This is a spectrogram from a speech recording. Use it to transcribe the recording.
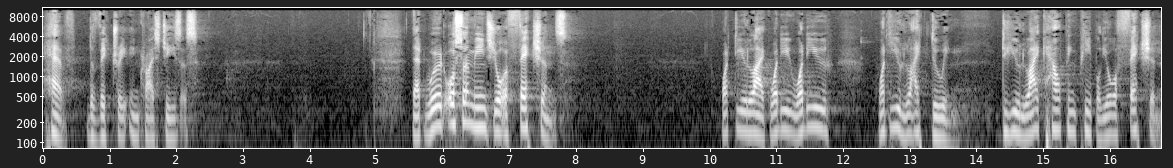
have the victory in Christ Jesus. That word also means your affections. What do you like? What do you, what do you, what do you like doing? Do you like helping people? Your affection.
